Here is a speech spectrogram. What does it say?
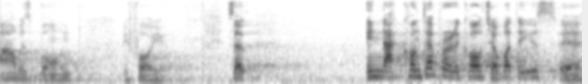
I was born before you. So, in that contemporary culture, what they used uh,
